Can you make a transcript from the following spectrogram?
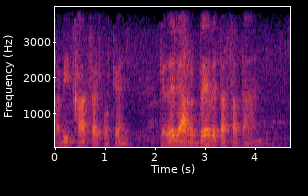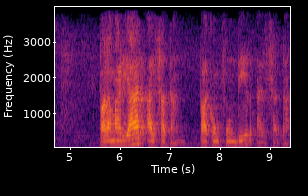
David ¿sabes por qué? Que dele arbebet a Satán. Para marear al Satán, para confundir al Satán.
